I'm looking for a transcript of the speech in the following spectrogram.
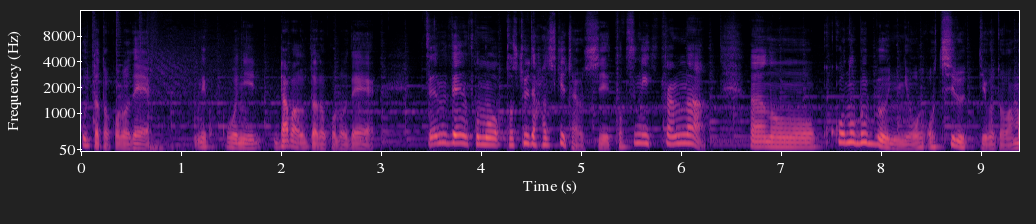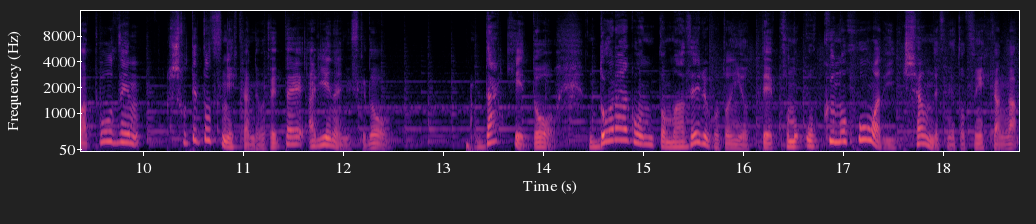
撃ったところで、で、ここにラバー撃ったところで、全然その途中で弾けちゃうし、突撃艦が、あのー、ここの部分に落ちるっていうことは、まあ当然、初手突撃艦では絶対ありえないんですけど、だけど、ドラゴンと混ぜることによって、この奥の方まで行っちゃうんですね、突撃艦が。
